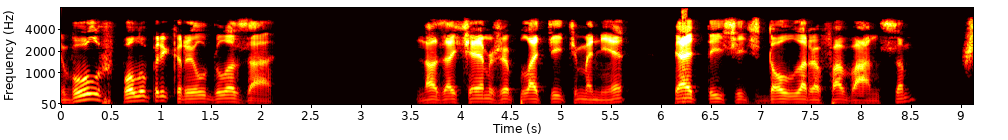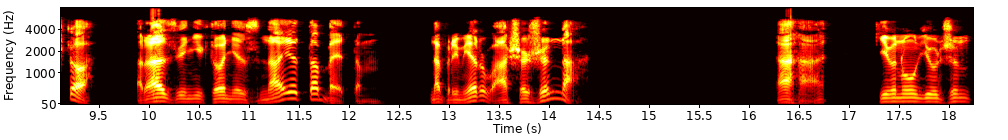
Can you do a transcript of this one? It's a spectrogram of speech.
Вулф полуприкрыл глаза. «Но зачем же платить мне пять тысяч долларов авансом? Что, разве никто не знает об этом?» Например, ваша жена. — Ага, — кивнул Юджин.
